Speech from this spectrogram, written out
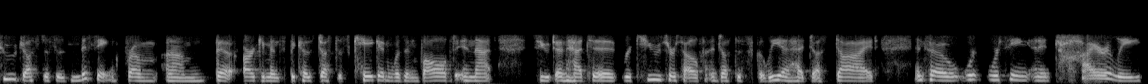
two justices missing from um, the arguments because Justice Kagan was involved in that suit and had to recuse herself, and Justice Scalia had just died, and so we're we're seeing an entirely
